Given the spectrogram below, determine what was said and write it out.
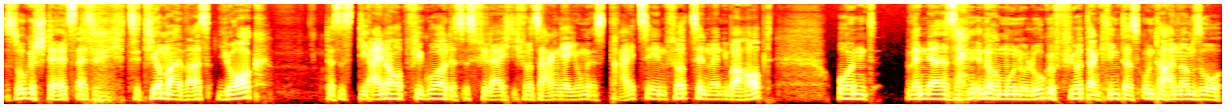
so gestellt, also ich zitiere mal was. York das ist die eine Hauptfigur. Das ist vielleicht, ich würde sagen, der Junge ist 13, 14, wenn überhaupt. Und wenn der seine innere Monologe führt, dann klingt das unter anderem so.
